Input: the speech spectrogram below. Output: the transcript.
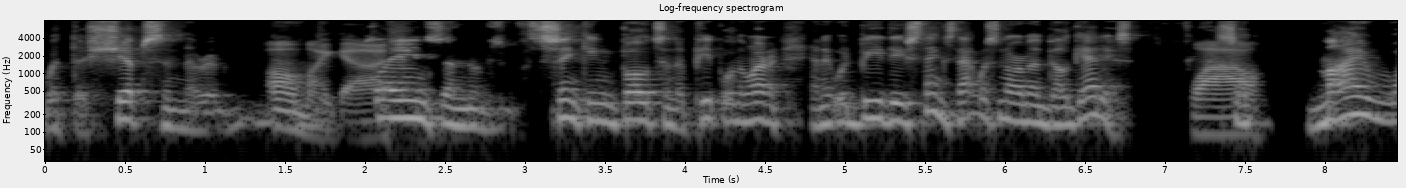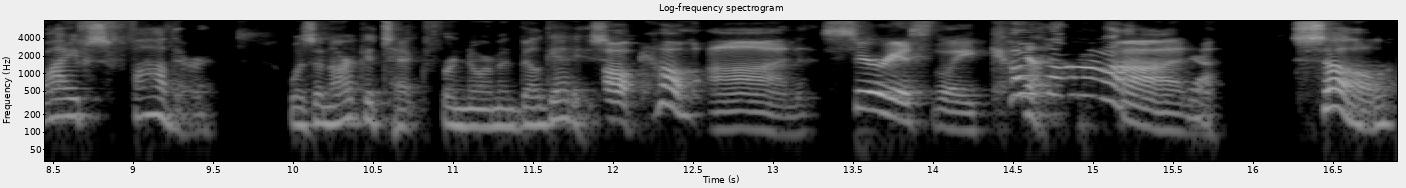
with the ships and the Oh my god planes and the sinking boats and the people in the water. And it would be these things. That was Norman Bel Geddes. Wow. So my wife's father was an architect for Norman Bel Geddes. Oh, come on. Seriously. Come Yeah. on. Yeah. So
